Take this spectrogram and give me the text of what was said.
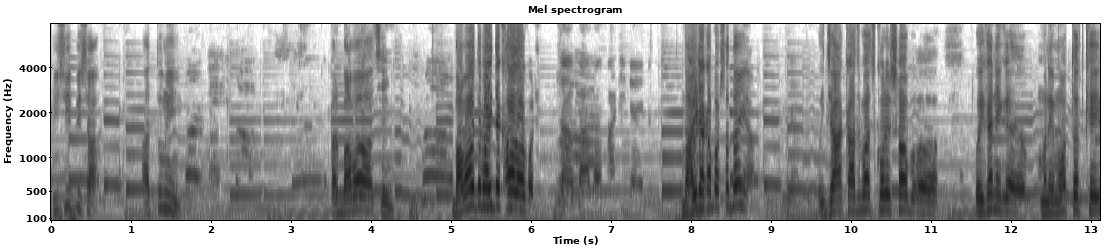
পিসি পিসা। আর তুমি? আর বাবা আছে? বাবাও তো বাড়িতে খাওয়া দাওয়া করে? না বাবা বাড়ি যায় না। ভাই টাকা পয়সা দেয় না? ওই যা কাজ বাজ করে সব ওইখানে মানে মদ খেয়ে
